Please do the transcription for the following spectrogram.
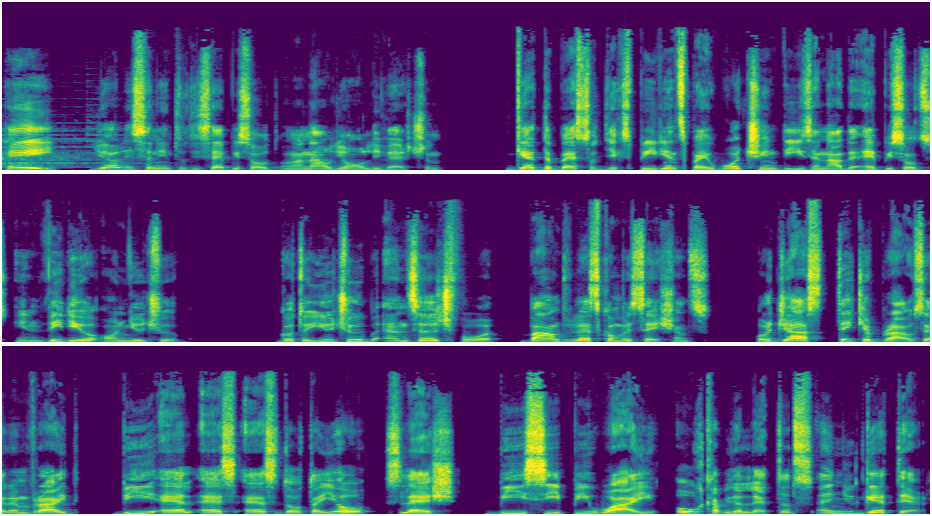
Hey, you are listening to this episode on an audio only version. Get the best of the experience by watching these and other episodes in video on YouTube. Go to YouTube and search for Boundaryless Conversations, or just take your browser and write blss.io slash BCPY, all capital letters, and you get there.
